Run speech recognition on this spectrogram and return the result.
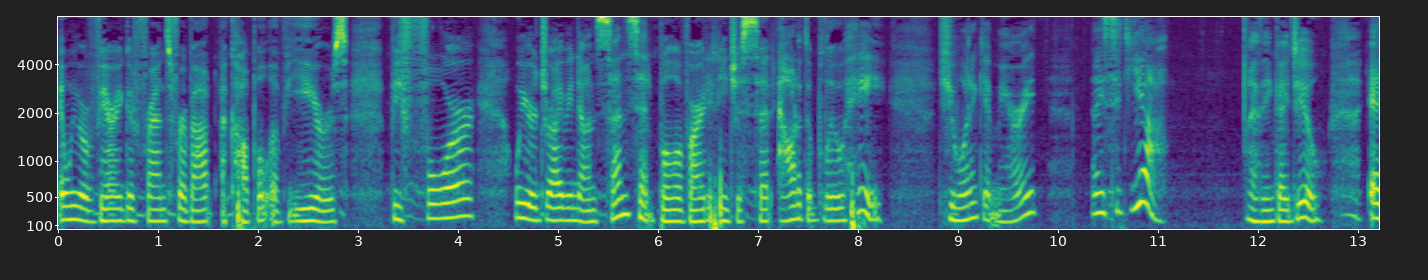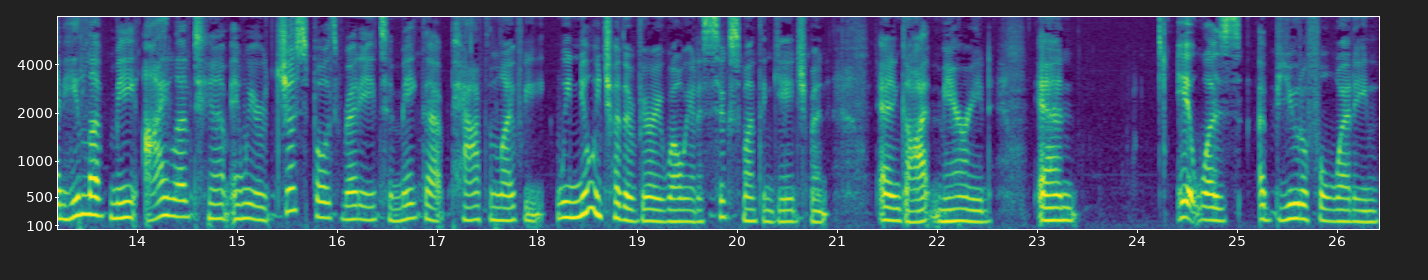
and we were very good friends for about a couple of years. Before we were driving down Sunset Boulevard, and he just said out of the blue, Hey, do you want to get married? And I said, Yeah, I think I do. And he loved me, I loved him, and we were just both ready to make that path in life. We we knew each other very well. We had a 6-month engagement and got married. And it was a beautiful wedding.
